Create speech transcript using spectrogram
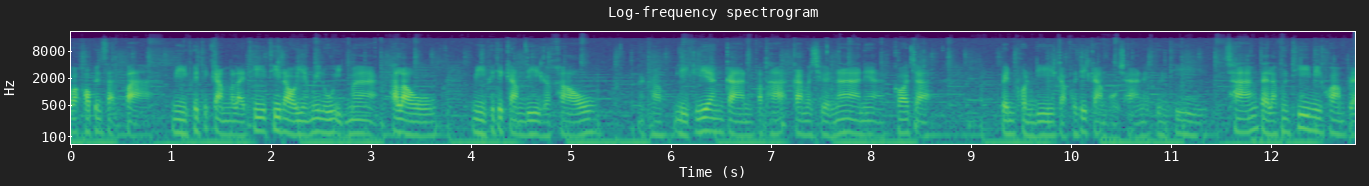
ว่าเขาเป็นสัตว์ป่า มีพฤติกรรมอะไรที่ที่เรายังไม่รู้อีกมาก ถ้าเรามีพฤติกรรมดีกับเขานะครับหลีกเลี่ยงการปะทะการเผชิญหน้าเนี่ยก็จะ เป็นผลดีกับพฤติกรรมของช้างในพื้นที่ ช้างแต่ละพื้นที่มีความแปร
